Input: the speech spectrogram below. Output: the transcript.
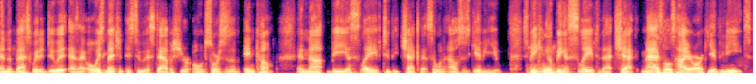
And the best way to do it, as I always mention, is to establish your own sources of income and not be a slave to the check that someone else is giving you. Speaking mm-hmm. of being a slave to that check, Maslow's hierarchy of needs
